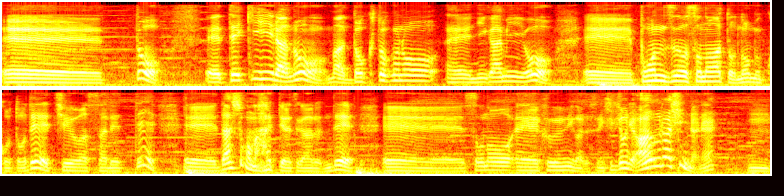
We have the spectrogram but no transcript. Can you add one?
えーっと、えーテキーラの、まあ、独特の、えー苦味を、えーポン酢をその後飲むことで中和されて、えー、だしとかも入ってるやつがあるんで、えーその、えー風味がですね、非常に合うらしいんだね。うん。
